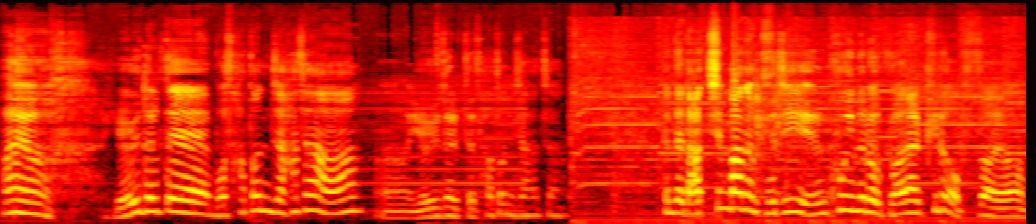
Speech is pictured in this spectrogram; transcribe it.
아휴 여유될 때 뭐 사던지 하자. 어, 여유될 때 사던지 하자. 근데 나침반은 굳이 은코인으로 교환할 필요 없어요.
